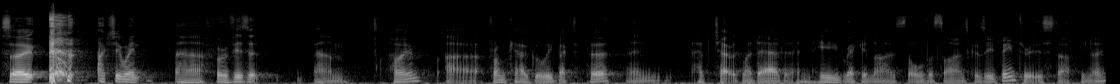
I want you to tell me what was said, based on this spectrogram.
So I actually went uh, for a visit um, home uh, from Kalgoorlie back to Perth and had a chat with my dad, and he recognised all the signs because he'd been through this stuff, you know?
